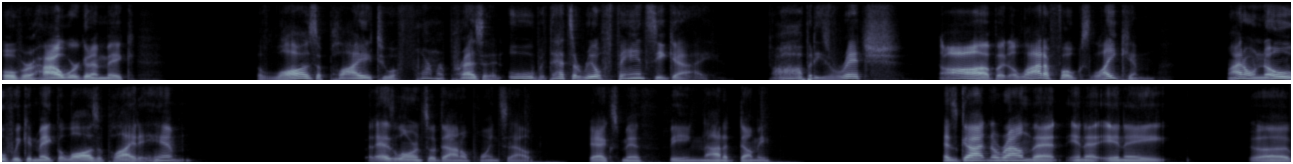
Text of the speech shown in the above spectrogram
over how we're going to make the laws apply to a former president. Ooh, but that's a real fancy guy. Ah, oh, but he's rich. Ah, oh, but a lot of folks like him. I don't know if we can make the laws apply to him. But as Lawrence O'Donnell points out, Jack Smith, being not a dummy, has gotten around that in a in a uh,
